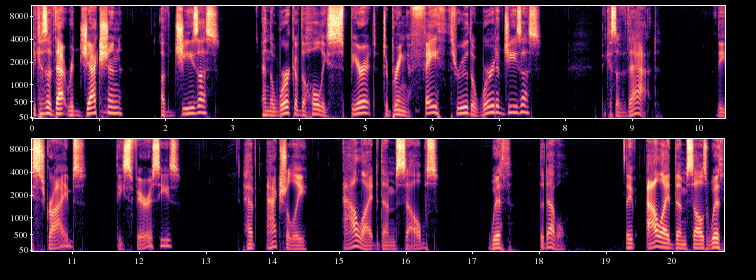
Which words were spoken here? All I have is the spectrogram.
because of that rejection of Jesus, and the work of the Holy Spirit to bring faith through the word of Jesus? Because of that, these scribes, these Pharisees, have actually allied themselves with the devil. They've allied themselves with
